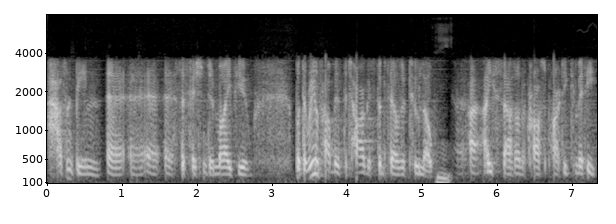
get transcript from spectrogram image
hasn't been uh, uh, uh, sufficient, in my view. But the real problem is the targets themselves are too low. Mm. I, I sat on a cross-party committee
